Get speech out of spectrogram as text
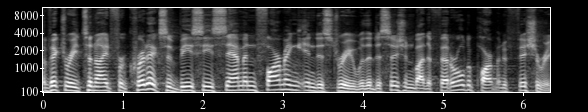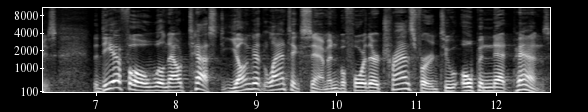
A victory tonight for critics of BC's salmon farming industry with a decision by the Federal Department of Fisheries. The DFO will now test young Atlantic salmon before they're transferred to open net pens.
